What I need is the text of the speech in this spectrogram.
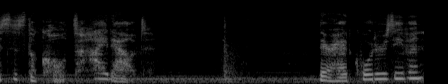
This is the cult's hideout. Their headquarters, even?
